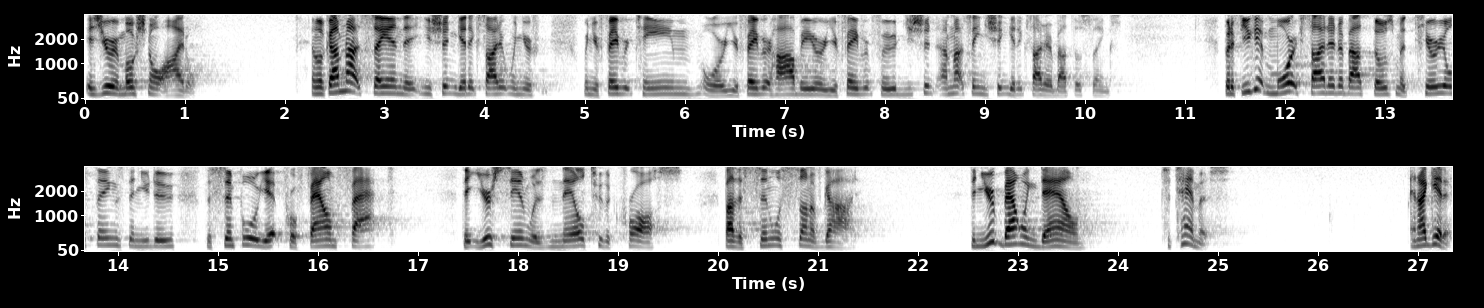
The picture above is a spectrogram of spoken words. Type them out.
is your emotional idol. And look, I'm not saying that you shouldn't get excited when, your when your favorite team or your favorite hobby or your favorite food, you should, I'm not saying you shouldn't get excited about those things. But if you get more excited about those material things than you do the simple yet profound fact that your sin was nailed to the cross by the sinless Son of God, then you're bowing down to Tammuz. And I get it.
